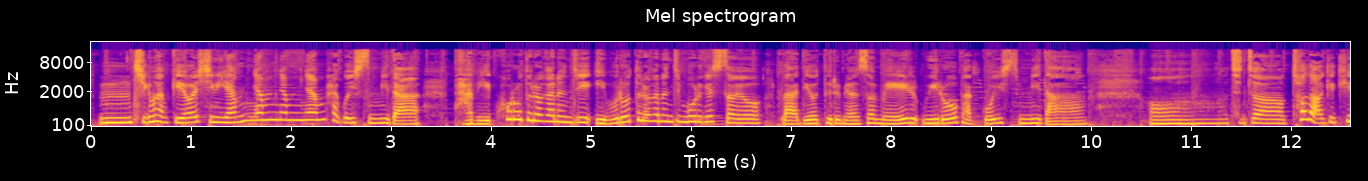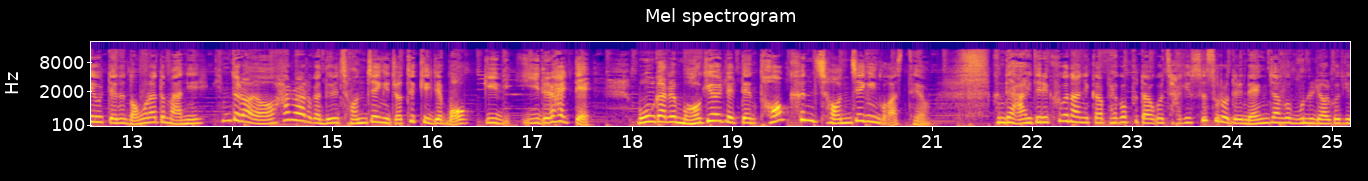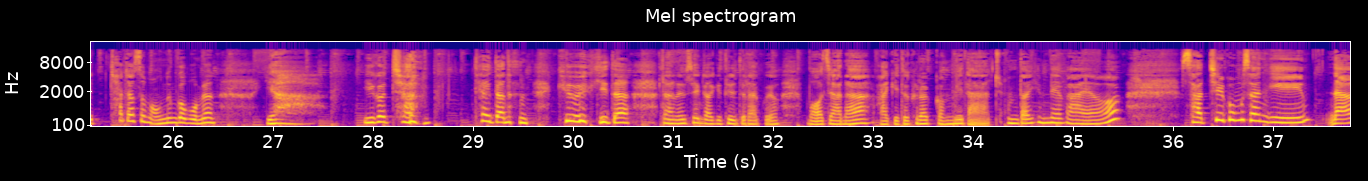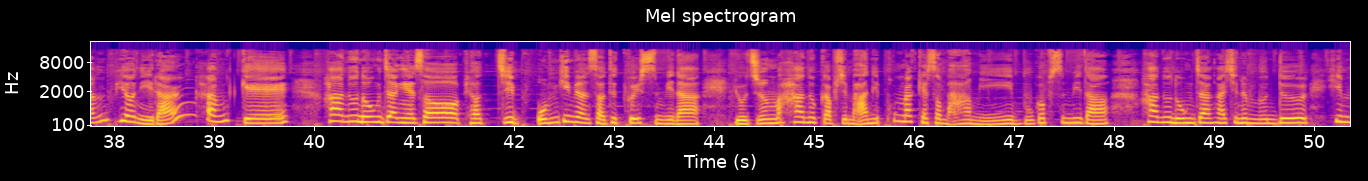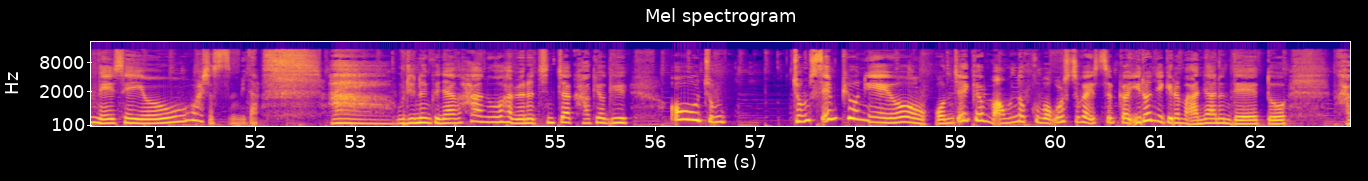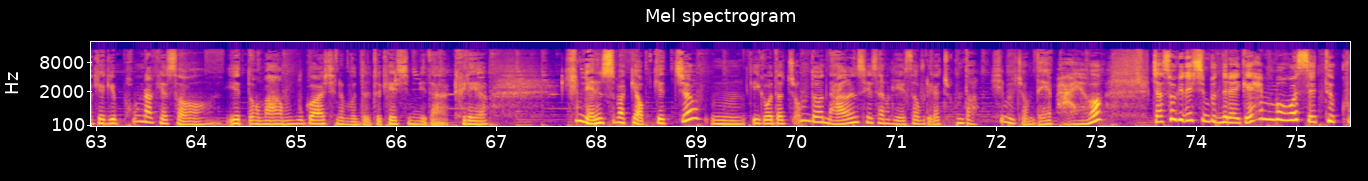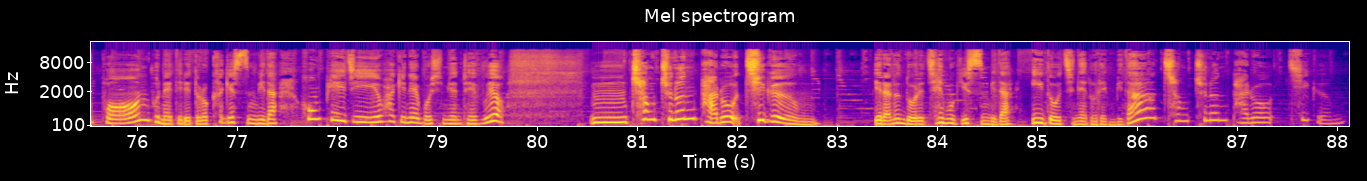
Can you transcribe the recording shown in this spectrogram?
음, 지금 함께 열심히 얌얌얌얌 하고 있습니다. 밥이 코로 들어가는지 입으로 들어가는지 모르겠어요. 라디오 들으면서 매일 위로 받고 있습니다. 어, 진짜 첫 아기 키울 때는 너무나도 많이 힘들어요. 하루하루가 늘 전쟁이죠. 특히 이제 먹기 일을 할 때. 뭔가를 먹여야 될 땐 더 큰 전쟁인 것 같아요. 근데 아이들이 크고 나니까 배고프다고 자기 스스로들이 냉장고 문을 열고 찾아서 먹는 거 보면, 야, 이거 참 대단한 교육이다라는 생각이 들더라고요. 뭐잖아. 아기도 그럴 겁니다. 좀 더 힘내봐요. 4704님, 남편이랑 함께 한우 농장에서 볏집 옮기면서 듣고 있습니다. 요즘 한우 값이 많이 폭락해서 마음이 무겁습니다. 한우 농장 하시는 분들 힘내세요. 하셨습니다. 아, 우리는 그냥 한우 하면은 진짜 가격이, 어우, 좀 좀 센 편이에요. 언제 이렇게 마음 놓고 먹을 수가 있을까? 이런 얘기를 많이 하는데 또 가격이 폭락해서 이게 또 마음 무거워하시는 분들도 계십니다. 그래요. 힘내는 수밖에 없겠죠? 음, 이거보다 좀 더 나은 세상을 위해서 우리가 좀 더 힘을 좀 내봐요. 자, 소개되신 분들에게 햄버거 세트 쿠폰 보내드리도록 하겠습니다. 홈페이지 확인해 보시면 되고요. 음, 청춘은 바로 지금. 이라는 노래 제목이 있습니다. 이도진의 노래입니다. 청춘은 바로 지금.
